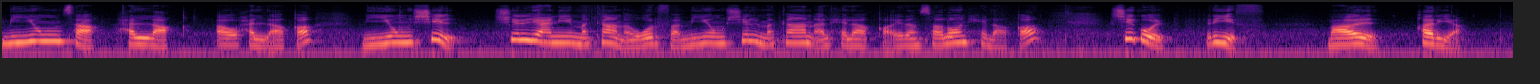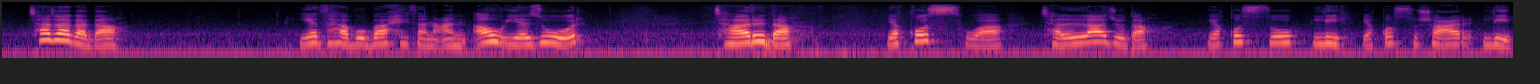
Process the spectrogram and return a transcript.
ميون سا حلاق أو حلاقة ميون شيل شيل يعني مكان أو غرفة ميون شيل مكان الحلاقة إذا صالون حلاقة شيقول ريف 마을 قرية 찾아가다. يذهب باحثا عن أو يزور. 자르다 يقص و 잘라주다 يقص لي. يقص شعر لي.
